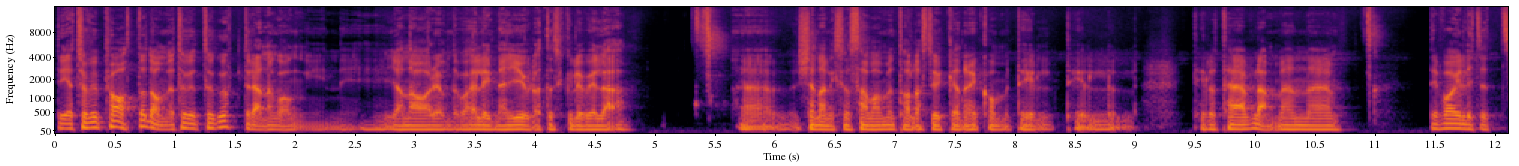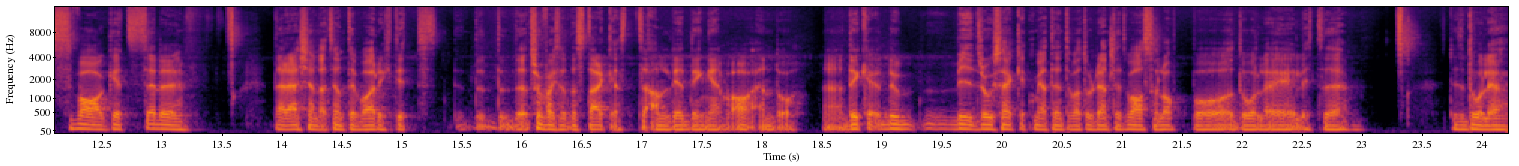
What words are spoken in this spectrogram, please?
det, jag tror vi pratade om, jag tog, tog upp det där någon gång i januari, om det var eller innan jul, att jag skulle vilja uh, känna liksom samma mentala styrka när det kommer till, till, till att tävla. Men det var ju lite svaghets... Eller där jag kände att jag inte var riktigt... Jag tror faktiskt att den starkaste anledningen var ändå... eh, Det, det bidrog säkert med att det inte var ett ordentligt Vasalopp och dålig, lite, lite dåliga,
